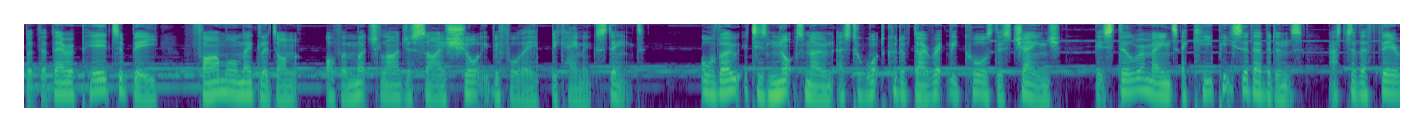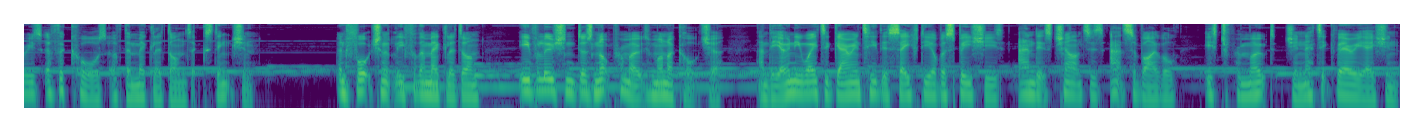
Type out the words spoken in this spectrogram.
but that there appeared to be far more megalodon of a much larger size shortly before they became extinct. Although it is not known as to what could have directly caused this change, it still remains a key piece of evidence as to the theories of the cause of the megalodon's extinction. Unfortunately for the megalodon, evolution does not promote monoculture, and the only way to guarantee the safety of a species and its chances at survival is to promote genetic variation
